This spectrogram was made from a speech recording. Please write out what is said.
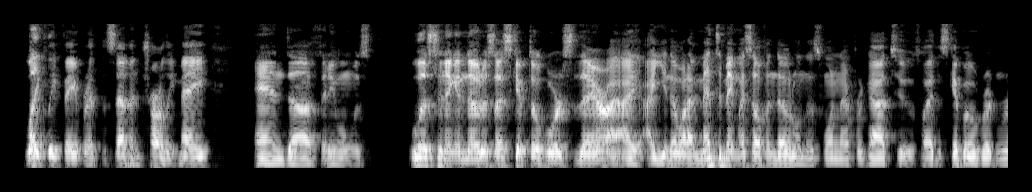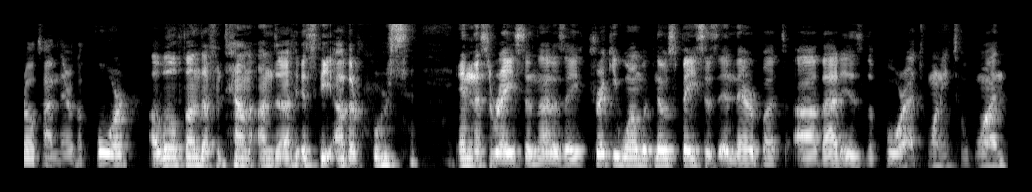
likely favorite, the seven Charlie May. And uh, if anyone was listening and noticed I skipped a horse there, I, I, you know what, I meant to make myself a note on this one and I forgot to. So I had to skip over it in real time there. The four, a little thunder from Down Under, is the other horse in this race, and that is a tricky one with no spaces in there. But uh, that is the four at twenty to one,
